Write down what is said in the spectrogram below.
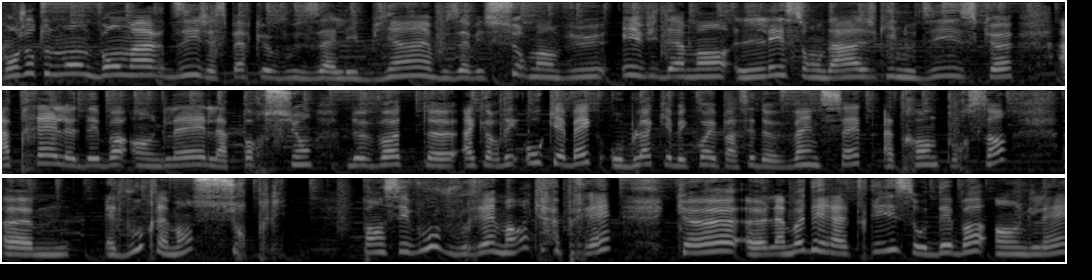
Bonjour tout le monde, bon mardi, j'espère que vous allez bien. Vous avez sûrement vu évidemment les sondages qui nous disent que après le débat anglais, la portion de vote euh, accordée au Québec, au Bloc québécois est passée de 27 à 30% euh, Êtes-vous vraiment surpris? Pensez-vous vraiment qu'après que euh, la modératrice au débat anglais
